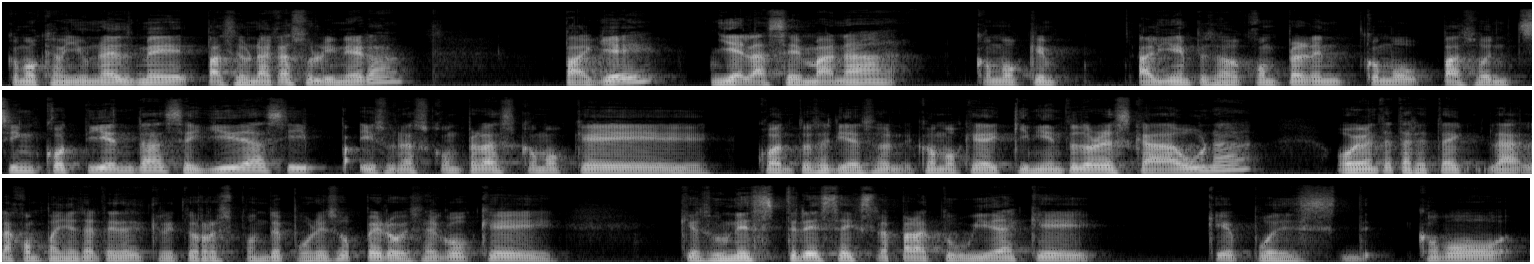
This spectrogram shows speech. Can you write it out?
Como que a mí una vez me pasé una gasolinera, pagué y a la semana como que alguien empezó a comprar en, como pasó en cinco tiendas seguidas y hizo unas compras como que, ¿cuánto sería eso? Como que de 500 dólares cada una Obviamente tarjeta la, compañía de tarjeta de crédito responde por eso, pero es algo que, es un estrés extra para tu vida que, que puedes como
